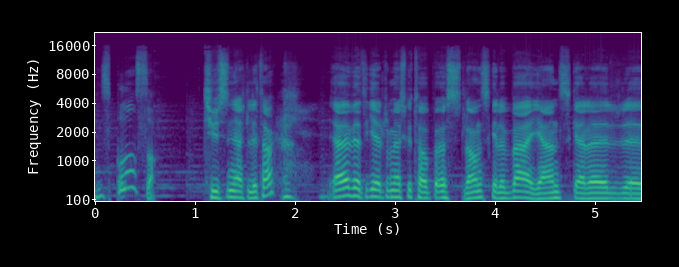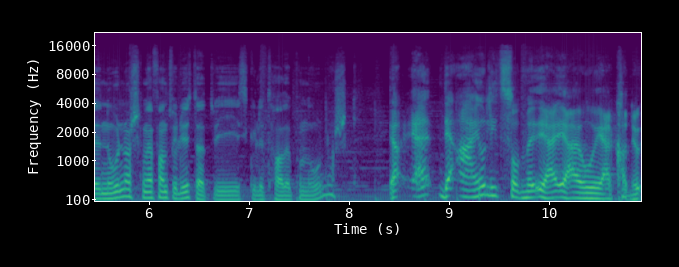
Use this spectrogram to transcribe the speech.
Insponanza. Tusen hjertelig takk. Jeg vet ikke helt om jeg skulle ta det på østlandsk eller bergensk eller eh, nordnorsk, men jeg fant vel ut at vi skulle ta det på nordnorsk. Ja, jeg, det er jo litt sånn jeg, jeg, jeg, kan jo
